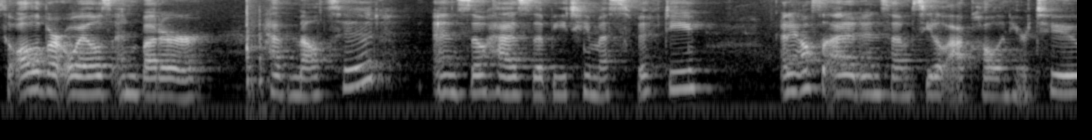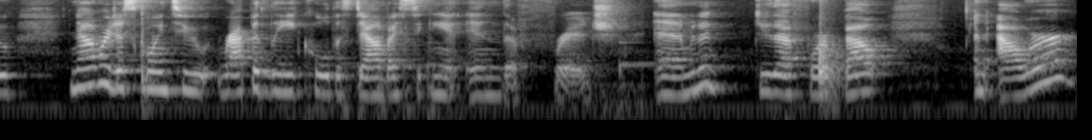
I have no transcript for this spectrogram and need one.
So all of our oils and butter have melted and so has the BTMS 50. And I also added in some cetyl alcohol in here too. Now we're just going to rapidly cool this down by sticking it in the fridge. And I'm gonna do that for about an hour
